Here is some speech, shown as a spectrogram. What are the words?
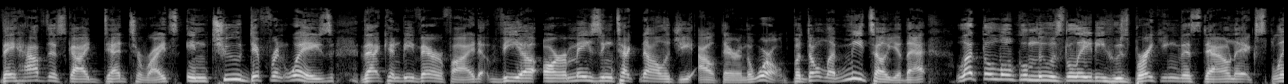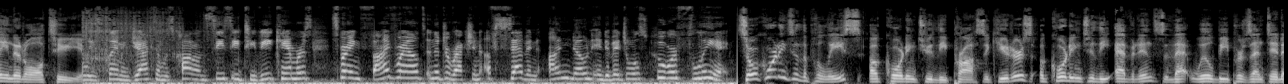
they have this guy dead to rights in two different ways that can be verified via our amazing technology out there in the world. But don't let me tell you that. Let the local news lady who's breaking this down explain it all to you. Police claiming Jackson was caught on CCTV cameras spraying five rounds in the direction of seven unknown individuals who were fleeing. So according to the police, according to the prosecutors, according to the evidence that will be presented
